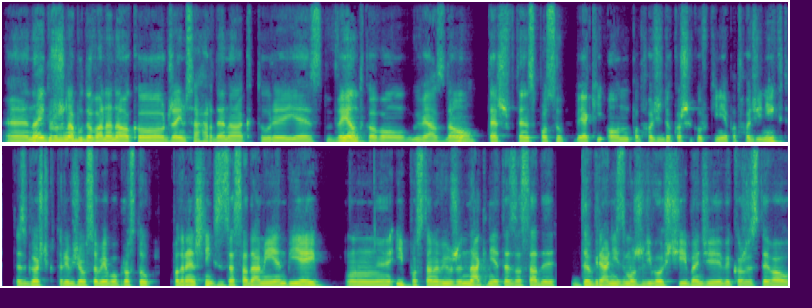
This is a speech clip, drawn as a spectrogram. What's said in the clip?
E, no i drużyna budowana na oko Jamesa Hardena, który jest wyjątkową gwiazdą, też w ten sposób, w jaki on podchodzi do koszykówki, nie podchodzi nikt. To jest gość, który wziął sobie po prostu podręcznik z zasadami NBA mm, i postanowił, że nagnie te zasady do granic możliwości i będzie je wykorzystywał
